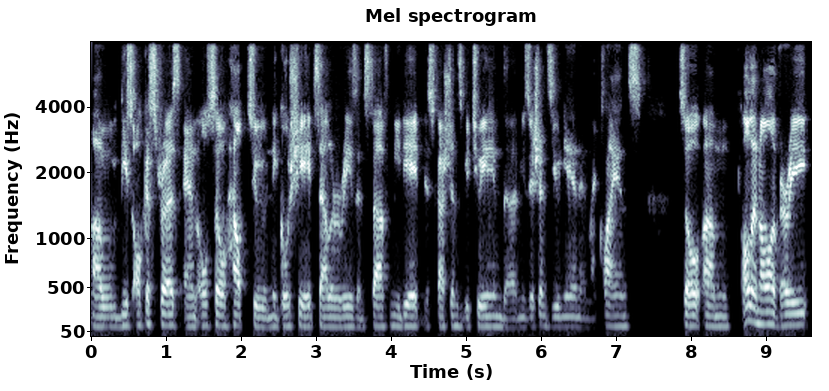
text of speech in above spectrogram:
uh, these orchestras and also help to negotiate salaries and stuff, mediate discussions between the musicians union and my clients. So um, all in all, a very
